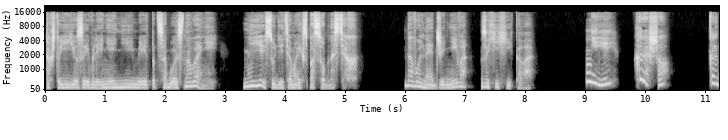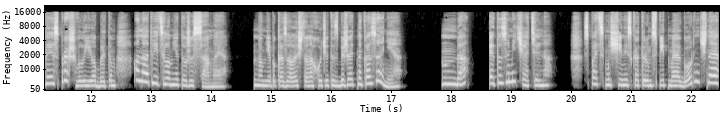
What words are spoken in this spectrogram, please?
так что ее заявление не имеет под собой оснований. Не ей судить о моих способностях». Довольная Дженнива захихикала. «Не ей. Хорошо. Когда я спрашивал ее об этом, она ответила мне то же самое. Но мне показалось, что она хочет избежать наказания. Да, это замечательно. Спать с мужчиной, с которым спит моя горничная,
